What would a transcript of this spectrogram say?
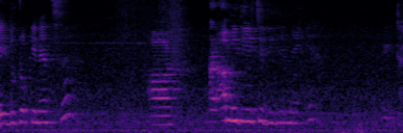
এই দুটো কিনেছে। আর আর আমি দিয়েছি দিদির মেয়েকে। এইটা।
